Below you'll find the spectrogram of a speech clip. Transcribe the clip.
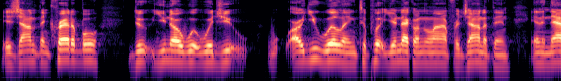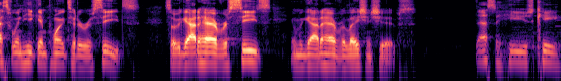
Is Jonathan credible? Do you know, would, would you, are you willing to put your neck on the line for Jonathan? And then that's when he can point to the receipts. So we got to have receipts and we got to have relationships. That's a huge key.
